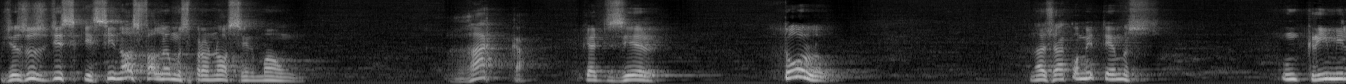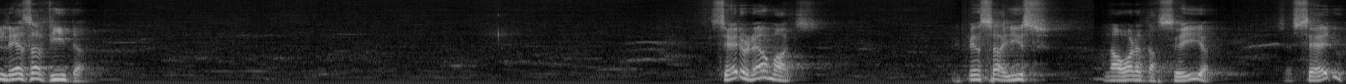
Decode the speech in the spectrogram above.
Jesus disse que se nós falamos para o nosso irmão raca, quer dizer tolo, nós já cometemos um crime lesa vida. Sério, né, amados? E pensar isso na hora da ceia, isso é sério.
